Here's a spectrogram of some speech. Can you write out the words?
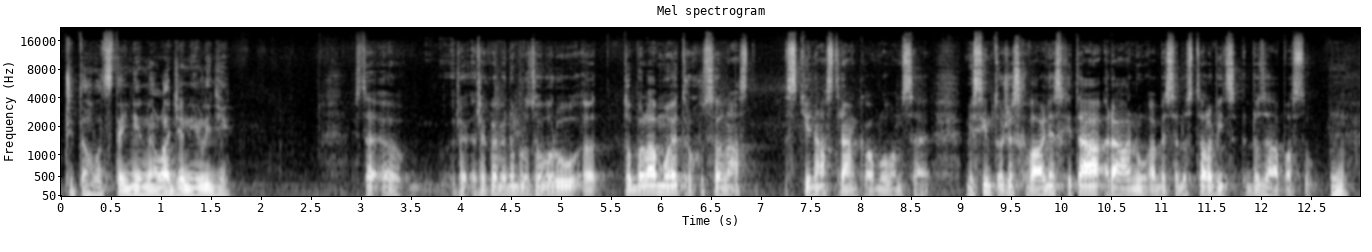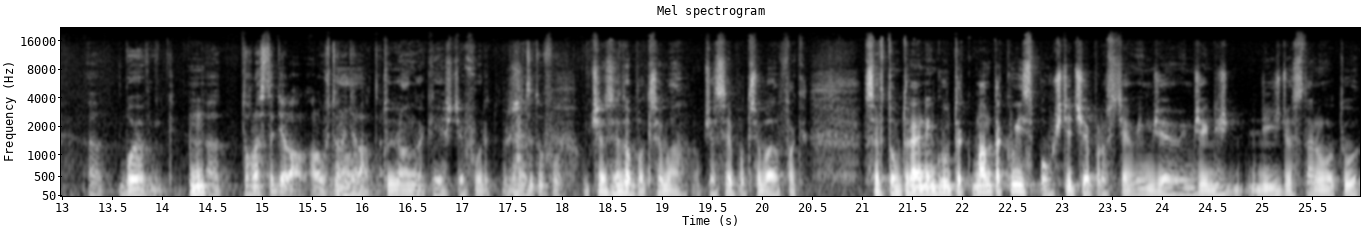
přitahovat stejně naladěný lidi. Vy jste uh, řekl v jednom rozhovoru, uh, to byla moje trochu silná stinná stránka, omlouvám se. Myslím to, že schválně schytá ránu, aby se dostal víc do zápasu. Hmm. Bojovník. Hmm. Tohle jste dělal, ale už to no, neděláte. To dělám taky ještě furt. Děláte to furt? Občas je to potřeba. Občas je potřeba fakt se v tom tréninku, tak mám takový spouštěče prostě. Vím, že, vím, že když, když dostanu tu,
